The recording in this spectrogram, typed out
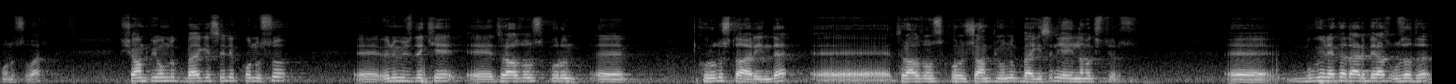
konusu var. Şampiyonluk belgeseli konusu e, önümüzdeki e, Trabzonspor'un e, kuruluş tarihinde e, Trabzonspor'un şampiyonluk belgesini yayınlamak istiyoruz. E, bugüne kadar biraz uzadı.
